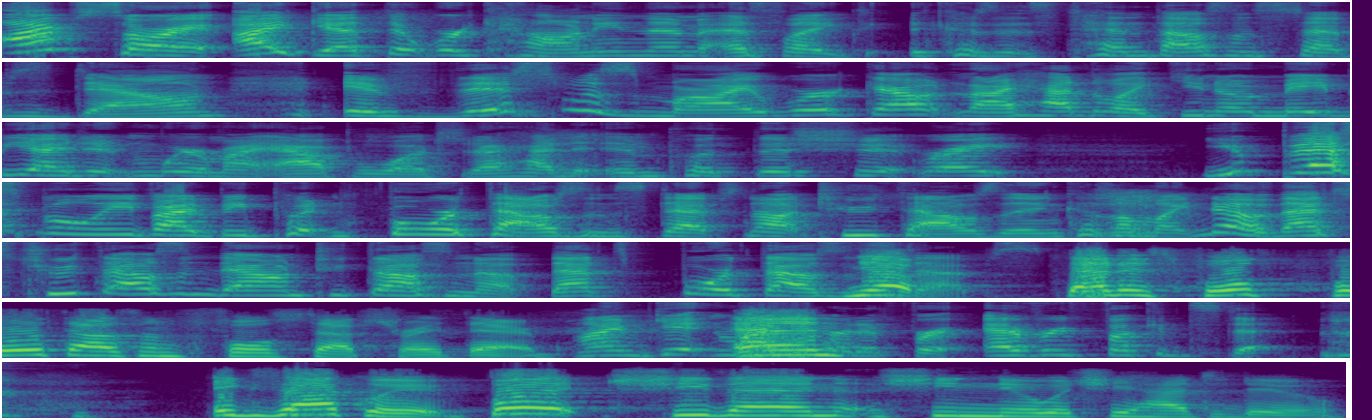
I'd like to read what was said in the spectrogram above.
I'm sorry, I get that we're counting them as like because it's ten thousand steps down. If this was my workout and I had to like, you know, maybe I didn't wear my Apple Watch and I had to input this shit right, you best believe I'd be putting four thousand steps, not two thousand, because I'm like, no, that's two thousand down, two thousand up. That's four thousand Yep. steps. That is full 4,000 full steps right there. I'm getting my And- credit for every fucking step. Exactly. But she then she knew what she had to do.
